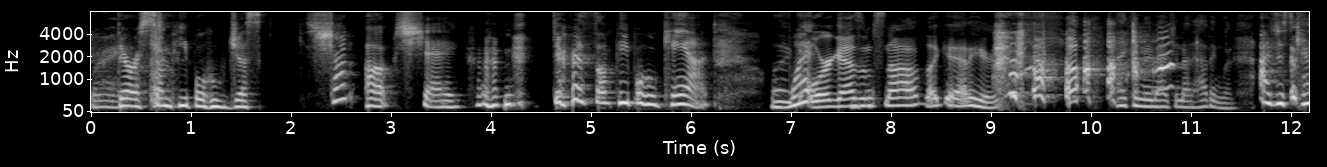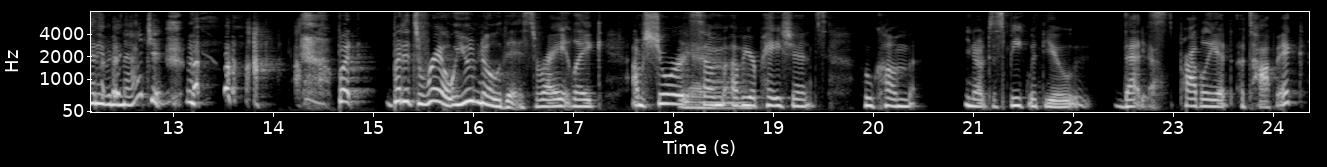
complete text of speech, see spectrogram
Right. there are some people who just shut up, Shay. there are some people who can't. Like, what? orgasm snob? Like, get out of here. I can imagine not having one. I just can't even imagine. but but it's real. You know this, right? Like I'm sure some of your patients who come, you know, to speak with you, that's Yeah. probably a, a topic,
